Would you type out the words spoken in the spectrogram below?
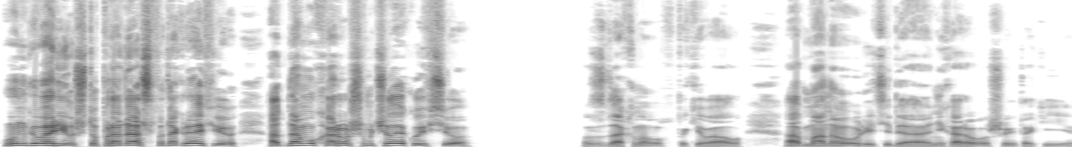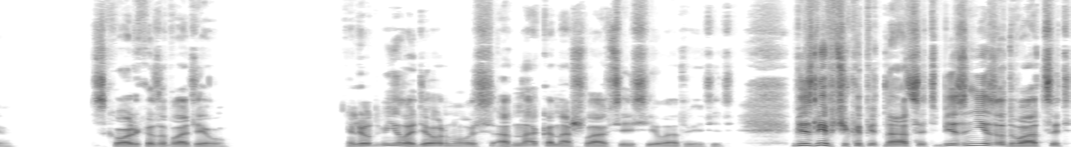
Он говорил, что продаст фотографию одному хорошему человеку и все. Вздохнув, покивал. Обманули тебя, нехорошие такие. Сколько заплатил? Людмила дернулась, однако нашла все силы ответить. «Без лифчика пятнадцать, без низа двадцать,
